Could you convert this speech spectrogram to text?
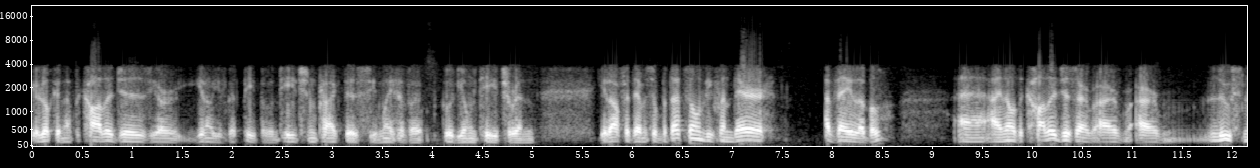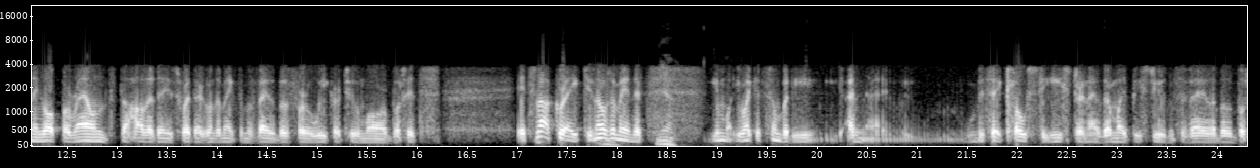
you're looking at the colleges. You're you know you've got people in teaching practice. You might have a good young teacher and you'd offer them so, but that's only when they're available. Uh, I know the colleges are, are are loosening up around the holidays where they're going to make them available for a week or two more, but it's it's not great. You know what I mean? It's yeah. you might you might get somebody and uh, we say close to Easter now. There might be students available, but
